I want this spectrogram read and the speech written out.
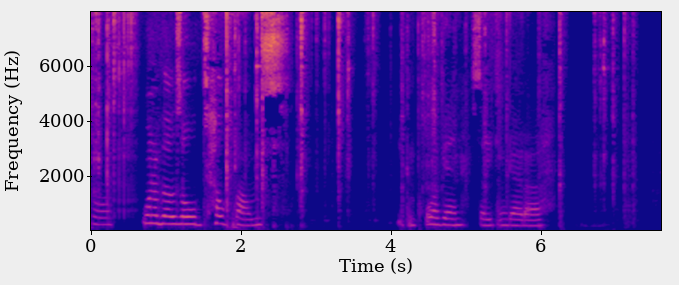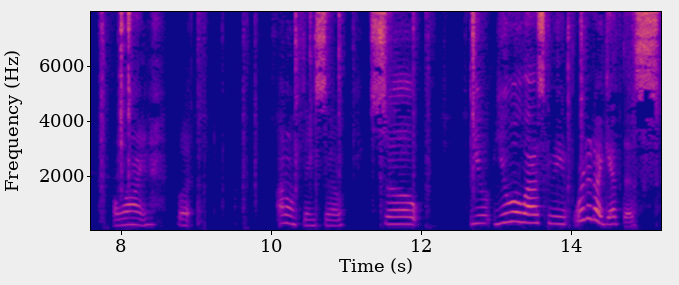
for one of those old telephones you can plug in so you can get a a line, but I don't think so. So you you will ask me, where did I get this?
